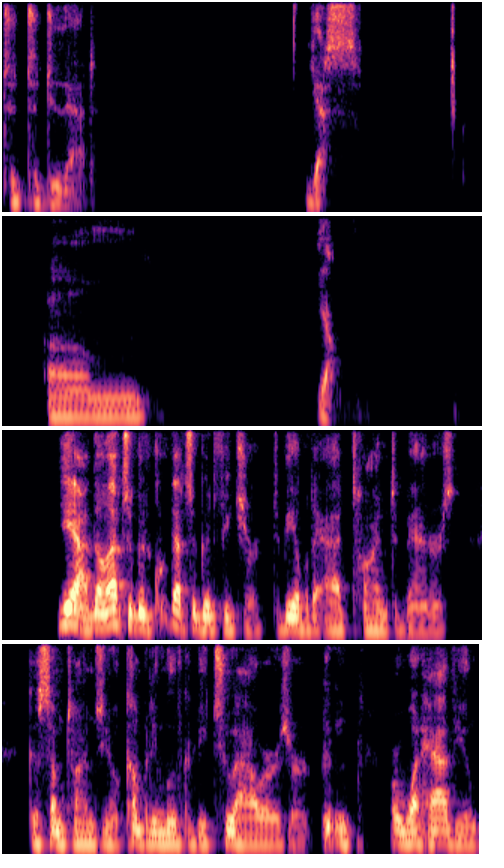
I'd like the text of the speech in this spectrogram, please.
to to do that. Yes. Um, yeah. Yeah, no, that's a good that's a good feature to be able to add time to banners because sometimes you know company move could be two hours or or what have you.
